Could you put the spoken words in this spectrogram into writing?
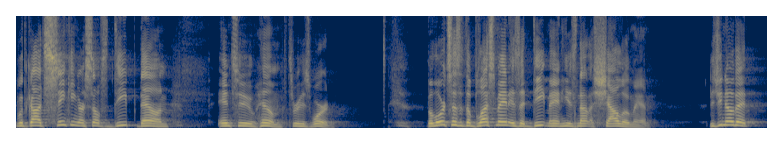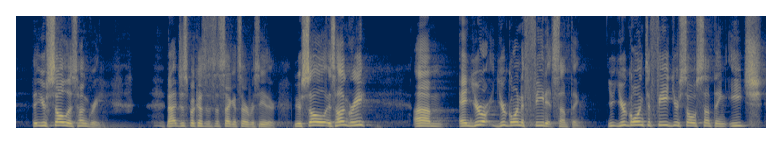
with God, sinking ourselves deep down into Him through His Word. The Lord says that the blessed man is a deep man, he is not a shallow man. Did you know that, that your soul is hungry? Not just because it's the second service either. Your soul is hungry, um, and you're, you're going to feed it something. You're going to feed your soul something each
